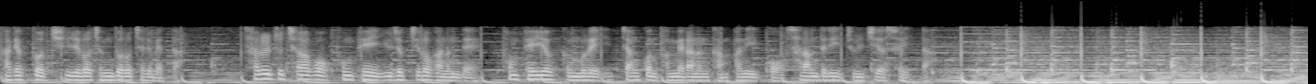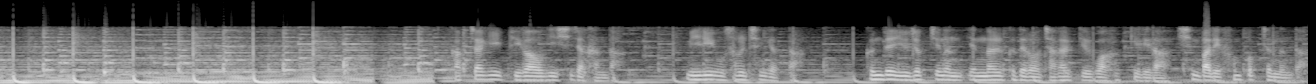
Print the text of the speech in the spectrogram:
가격도 7유로 정도로 저렴했다. 차를 주차하고 폼페이 유적지로 가는데 폼페이역 건물에 입장권 판매라는 간판이 있고 사람들이 줄지어 서 있다. 갑자기 비가 오기 시작한다. 미리 우산을 챙겼다. 근데 유적지는 옛날 그대로 자갈길과 흙길이라 신발이 흠뻑 젖는다.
